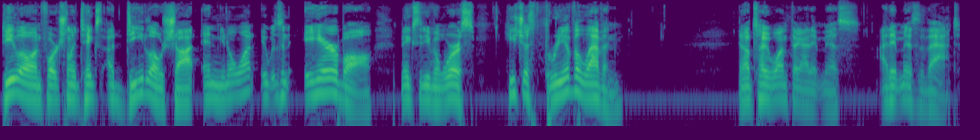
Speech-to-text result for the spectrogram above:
D'Lo unfortunately takes a D'Lo shot, and you know what? It was an air ball. Makes it even worse. He's just three of eleven. And I'll tell you one thing I didn't miss. I didn't miss that.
